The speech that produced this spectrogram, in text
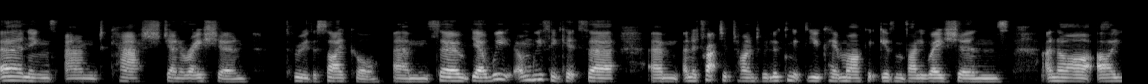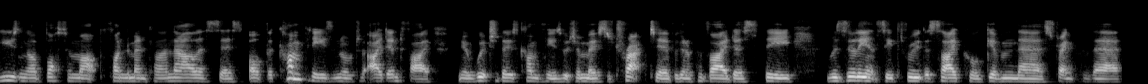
earnings and cash generation through the cycle. Um, so yeah, we and we think it's a, um, an attractive time to be looking at the UK market given valuations and are, are using our bottom up fundamental analysis of the companies in order to identify you know which of those companies which are most attractive are going to provide us the resiliency through the cycle given their strength of their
